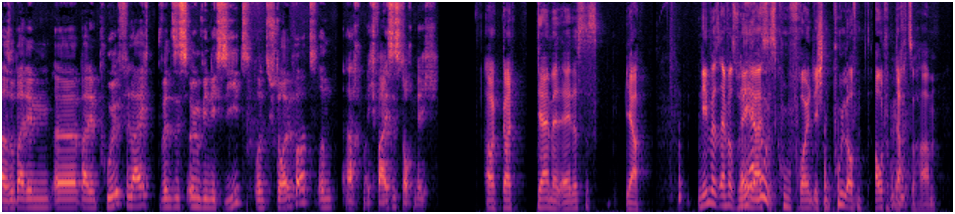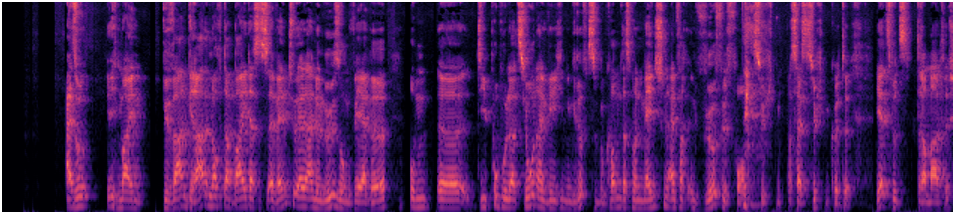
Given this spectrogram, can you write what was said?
Also bei dem, äh, bei dem Pool vielleicht, wenn sie es irgendwie nicht sieht und stolpert und ach, ich weiß es doch nicht. Oh Gott, damn it, ey, das ist. Ja. Nehmen wir es einfach so Naja, gut. es ist kuhfreundlich, einen Pool auf dem Autodach zu haben. Also, ich meine, wir waren gerade noch dabei, dass es eventuell eine Lösung wäre, um äh, die Population ein wenig in den Griff zu bekommen, dass man Menschen einfach in Würfelform züchten, was heißt züchten könnte. Jetzt wird's dramatisch.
